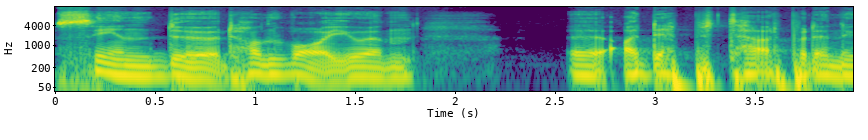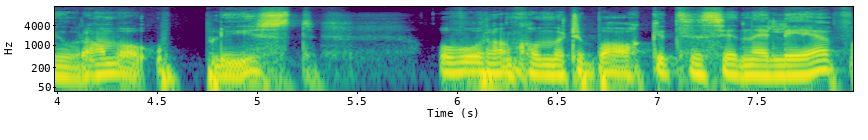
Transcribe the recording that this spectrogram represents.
sin død. Han var jo en eh, adept her på denne jorda. Han var opplyst. Og hvor han kommer tilbake til sin elev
